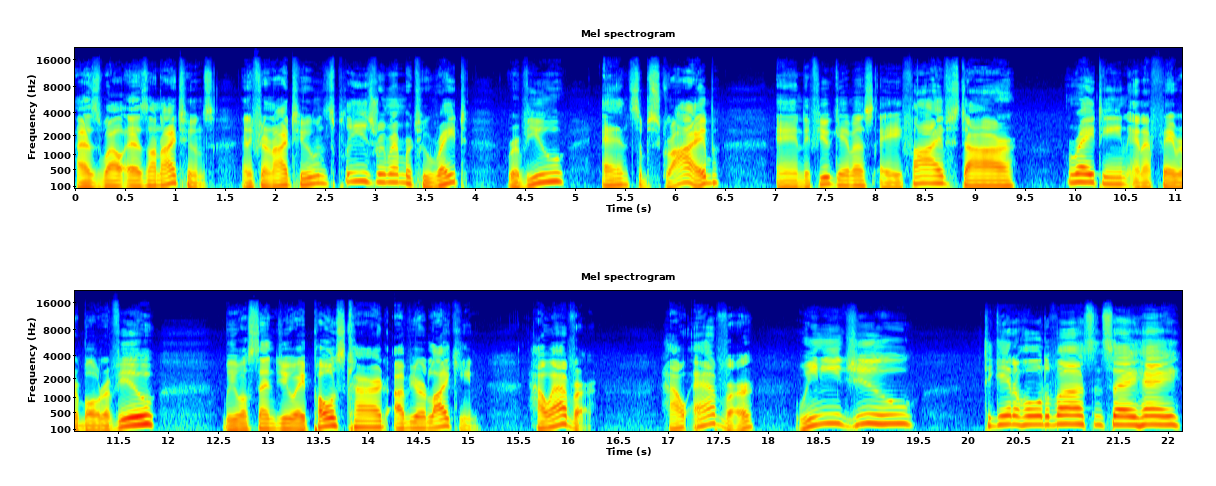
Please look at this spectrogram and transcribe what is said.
as well as on iTunes. And if you're on iTunes, please remember to rate, review, and subscribe. And if you give us a five star rating and a favorable review, we will send you a postcard of your liking. However, however, we need you to get a hold of us and say, "Hey,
